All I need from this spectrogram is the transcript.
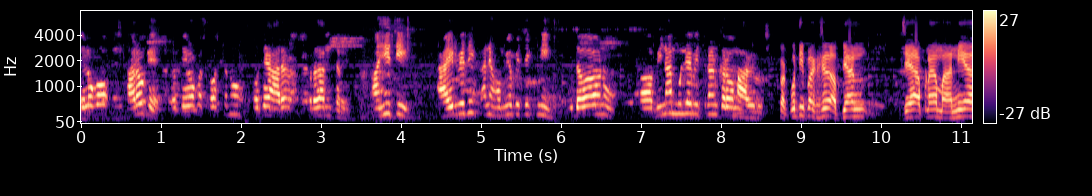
એ લોકો આરોગે, તો તે લોકો સ્વસ્થનું પોતે પ્રદાન કરે. અહીંથી આયુર્વેદિક અને હોમિયોપેથિકની દવાઓનું વિનામૂલ્ય વિતરણ કરવામાં આવેલું છે. પ્રકૃતિ પરીક્ષણ અભિયાન જે આપણા માન્ય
